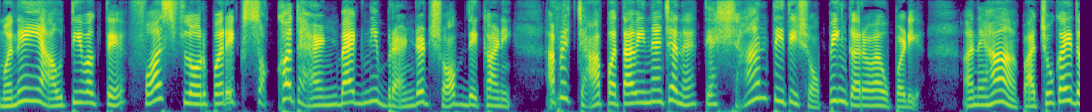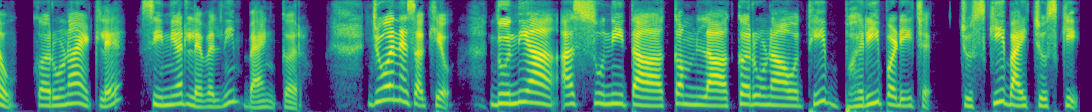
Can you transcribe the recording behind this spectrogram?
મને અહીં આવતી વખતે ફર્સ્ટ ફ્લોર પર એક સખત હેન્ડબેગની બ્રાન્ડેડ શોપ દેખાણી. આપણે ચા પતાવીને છે ને, ત્યાં શાંતિથી શોપિંગ કરવા ઉપડીએ. અને હા, પાછું કહી દઉં, કરુણા એટલે સિનિયર લેવલની બેન્કર જુઓ ને સખ્યો દુનિયા આ સુનીતા, કમલા, કરુણાઓથી ભરી પડી છે. ચુસ્કી બાય ચુસ્કી.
